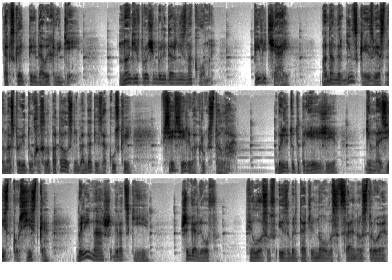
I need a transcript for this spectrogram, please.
так сказать, передовых людей. Многие, впрочем, были даже незнакомы. Пили чай. Мадам Вергинская, известная у нас повитуха, хлопотала с небогатой закуской. Все сели вокруг стола. Были тут и приезжие, гимназист, курсистка. Были и наши, городские. Шигалев, философ и изобретатель нового социального строя.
